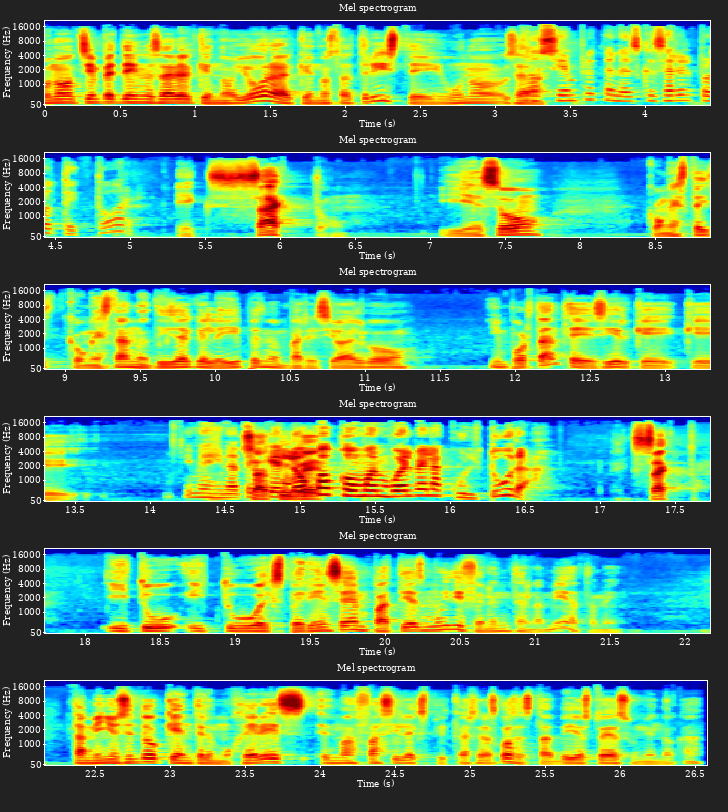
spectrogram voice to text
Uno siempre tiene que ser el que no llora, el que no está triste. Uno, o sea, no siempre tenés que ser el protector. Exacto. Y eso, con esta, con esta noticia que leí, pues me pareció algo importante decir que... que Imagínate qué loco cómo envuelve la cultura. Exacto. Y tu, y tu experiencia de empatía es muy diferente a la mía también. También yo siento que entre mujeres es más fácil explicarse las cosas. Tal vez yo estoy asumiendo acá.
